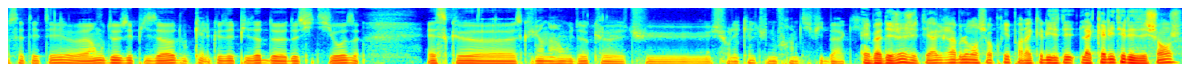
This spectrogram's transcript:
cet été, un ou deux épisodes ou quelques épisodes de, de CTOs est-ce que euh, est-ce qu'il y en a un ou deux que tu sur lesquels tu nous feras un petit feedback? Eh ben déjà, j'étais agréablement surpris par la qualité la qualité des échanges.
